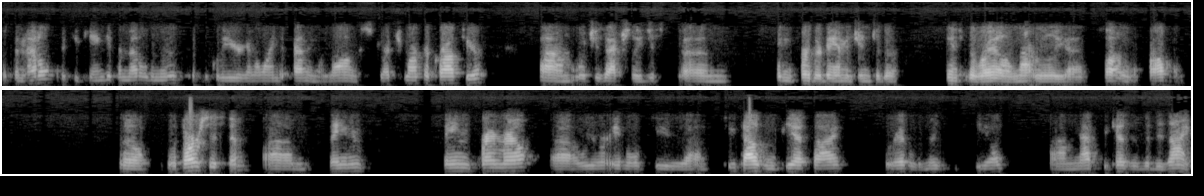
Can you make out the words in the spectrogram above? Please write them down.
with the metal. If you can get the metal to move, typically you're going to wind up having a long stretch mark across here, um, which is actually just um, putting further damage into the into the rail and not really uh, solving the problem. So with our system, um, same same frame rail, we were able to uh, 2,000 psi. We were able to move the steel. Um, that's because of the design.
